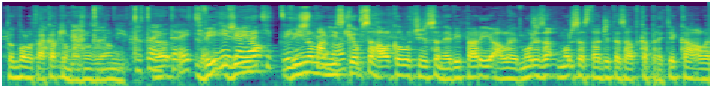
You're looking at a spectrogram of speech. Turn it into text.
to bolo takáto možnosť veľmi. toto je Eh, tretia. Ví- Vidíš, a ja víno, ti- vidíš víno má nízky možnosti. obsah alkoholu, čiže sa nevyparí, ale môže, za, môže sa stať, že tá zátka preteká, ale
